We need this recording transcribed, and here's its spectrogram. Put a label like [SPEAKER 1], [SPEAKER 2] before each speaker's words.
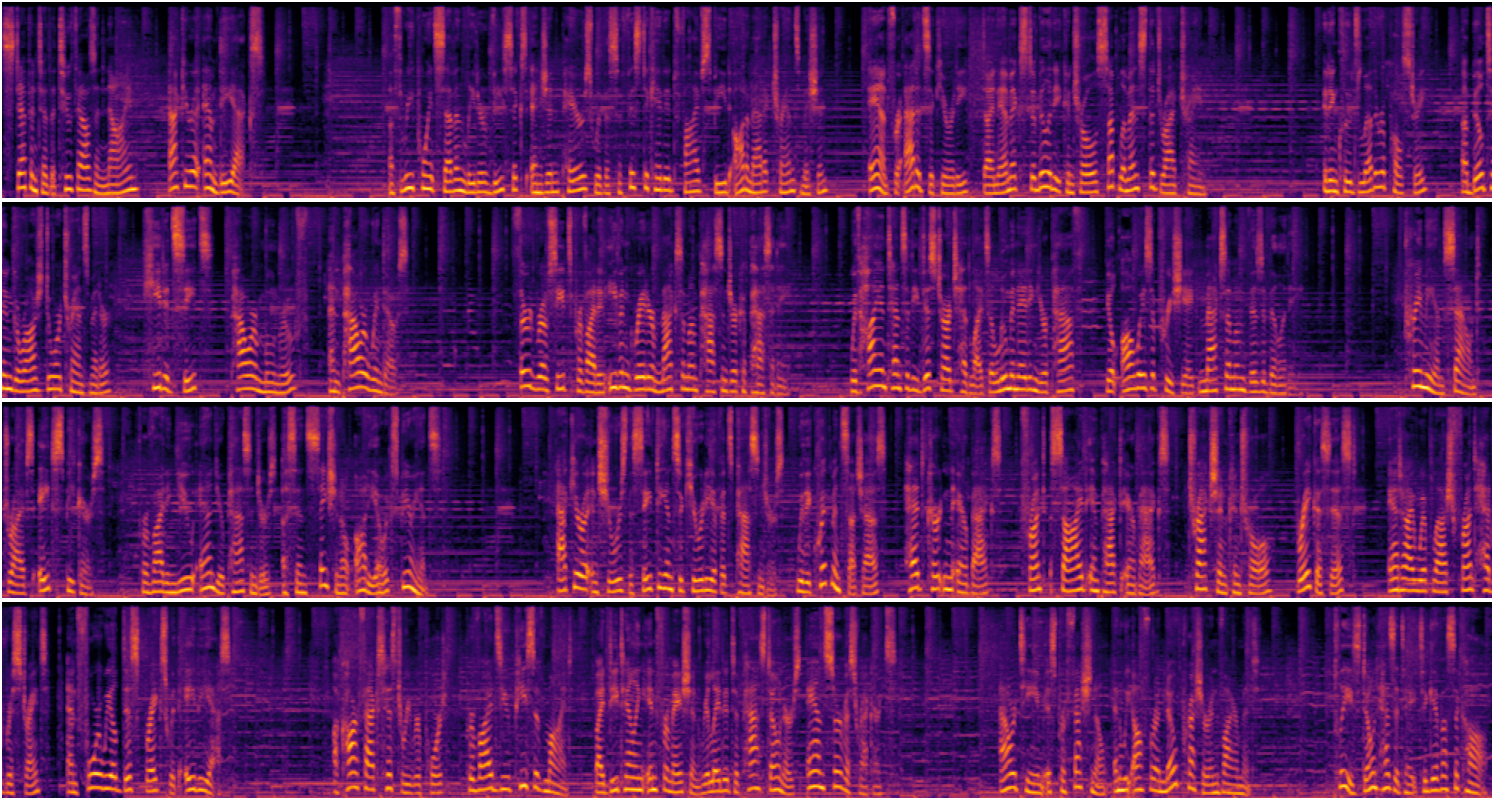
[SPEAKER 1] Step into the 2009 Acura MDX. A 3.7-liter V6 engine pairs with a sophisticated 5-speed automatic transmission, and for added security, Dynamic Stability Control supplements the drivetrain. It includes leather upholstery, a built-in garage door transmitter, heated seats, power moonroof, and power windows. Third row seats provide an even greater maximum passenger capacity. With high-intensity discharge headlights illuminating your path, you'll always appreciate maximum visibility. Premium sound drives eight speakers, providing you and your passengers a sensational audio experience. Acura ensures the safety and security of its passengers with equipment such as head curtain airbags, front side impact airbags, traction control, brake assist, anti-whiplash front head restraints, and four-wheel disc brakes with ABS. A Carfax history report provides you peace of mind by detailing information related to past owners and service records. Our team is professional and we offer a no-pressure environment. Please don't hesitate to give us a call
